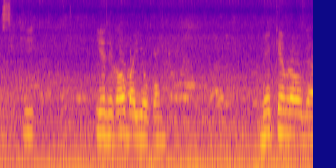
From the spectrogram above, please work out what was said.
इसकी ये दिखाओ भाइयों को। बैक कैमरा हो गया।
